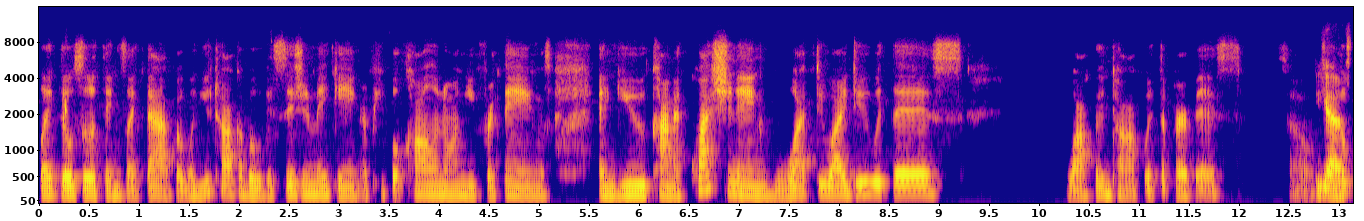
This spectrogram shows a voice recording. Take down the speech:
like those little things like that. But when you talk about decision making or people calling on you for things and you kind of questioning, what do I do with this? Walk and talk with the purpose. So, yes.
